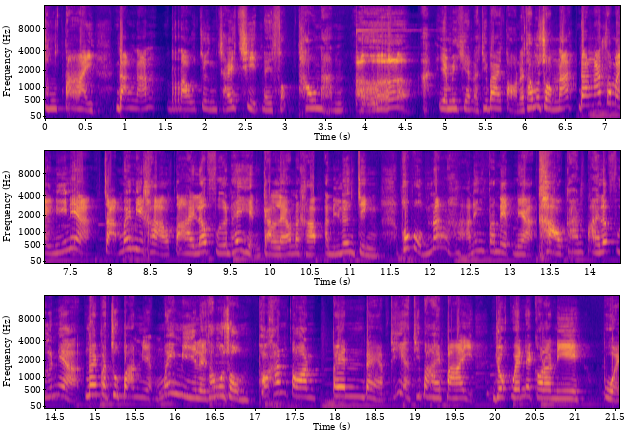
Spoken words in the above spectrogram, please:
จนตาย ดังนั้นเราจึงใช้ฉีดในศพเท่านั้น เอออะยังมีเขียนอธิบายต่อนะท่านผู้ชมนะ ดังนั้นสมัยนี้เนี่ยจะไม่มีข่าวตายแล้วฟื้นให้เห็นกันแล้วนะครับ อันนี้เรื่องจริง เพราะผมนั่งหาในอินเทอร์เน็ตเนี่ยข่าวการตายแล้วฟื้นเนี่ยในปัจจุบันเนี่ยไม่มีเลยท่านผู้ชม เพราะขั้นตอนเป็นแบบที่อธิบายไป ยกเว้นในกรณี ป่วย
